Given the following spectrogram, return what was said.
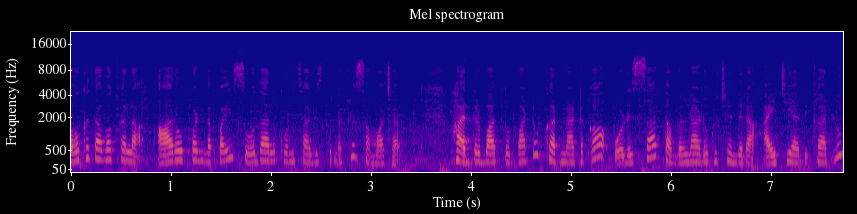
అవకతవకల ఆరోపణలపై సోదాలు కొనసాగిస్తున్నట్లు సమాచారం. హైదరాబాద్తో పాటు కర్ణాటక ఒడిశా తమిళనాడుకు చెందిన ఐటీ అధికారులు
